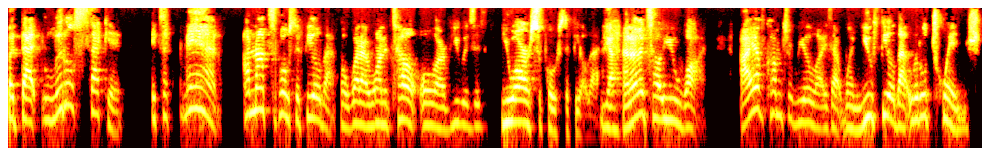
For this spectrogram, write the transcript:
But that little second, it's like, man, I'm not supposed to feel that. But what I want to tell all our viewers is you are supposed to feel that. Yeah. And I'm going to tell you why. I have come to realize that when you feel that little twinge,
